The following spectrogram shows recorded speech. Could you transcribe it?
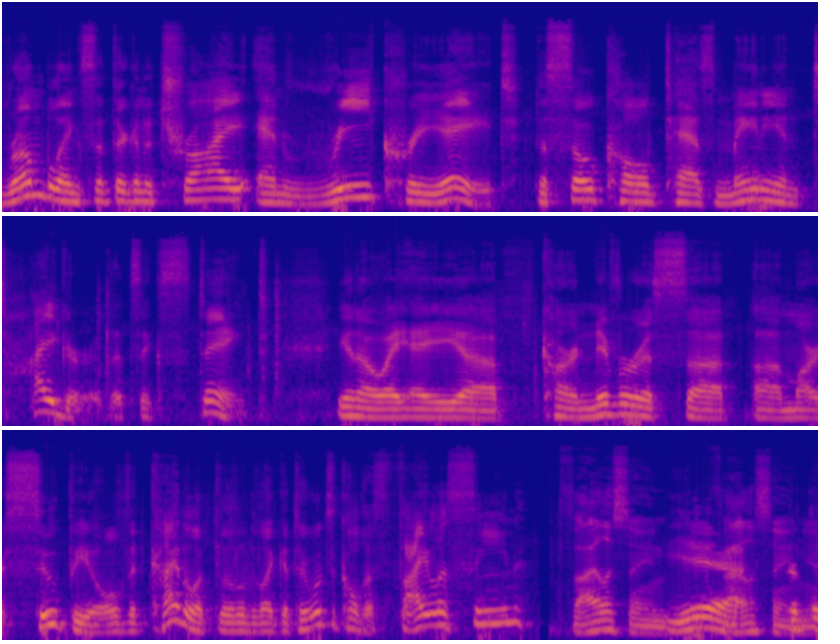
rumblings that they're going to try and recreate the so-called Tasmanian tiger that's extinct. You know, a, a uh, carnivorous uh, uh, marsupial that kind of looked a little bit like a what's it called, a thylacine? Thylacine. Yeah. Thylacine, they-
